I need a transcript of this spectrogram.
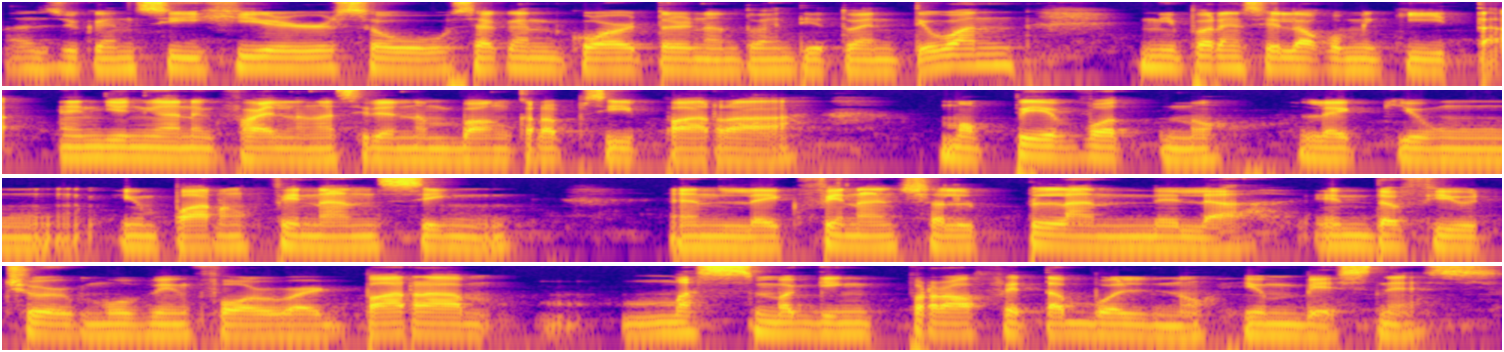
As you can see here, so second quarter ng 2021, hindi pa rin sila kumikita. And yun nga, nag-file na nga sila ng bankruptcy para ma-pivot, no? Like yung, yung parang financing and like financial plan nila in the future moving forward para mas maging profitable, no? Yung business.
